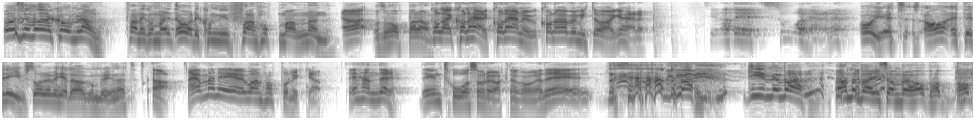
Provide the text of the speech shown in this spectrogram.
Och så bara kommer han. Fan, det kommer, åh, det kommer ju fan hoppmannen. Ja. Och så hoppar han. Kolla, kolla här, kolla här nu. Kolla över mitt öga här. Att det är ett sår här eller? Oj, ett, ja, ett rivsår över hela ögonbrynet. Ja, nej men det var en hoppolycka. Det händer. Det är en tå som rök någon gång. Det är... Jimmy bara, han har bara liksom bara hopp, hopp, hopp,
